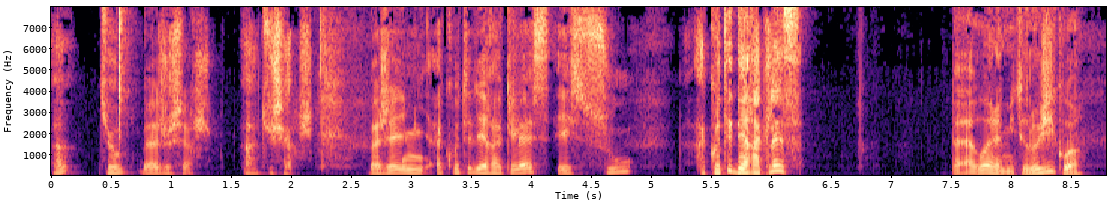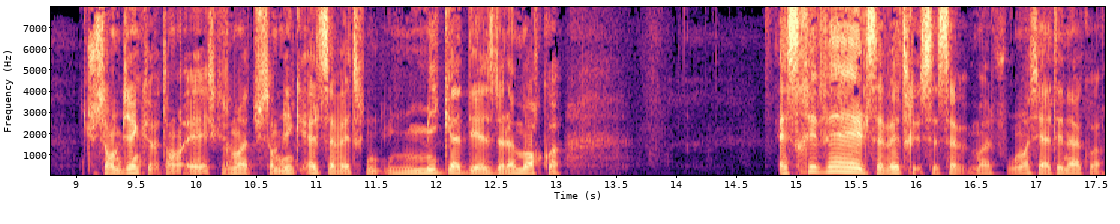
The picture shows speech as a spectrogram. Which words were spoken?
Hein? Thio? Bah, je cherche. Ah, tu cherches. Bah, j'avais mis à côté d'Héraclès et sous. À côté d'Héraclès? Bah ouais, la mythologie quoi. Tu sens bien que. Attends, eh, excuse-moi, tu sens bien qu'elle, ça va être une, une méga déesse de la mort quoi. Elle se révèle, ça va être. ça- ça- pour moi, c'est Athéna quoi.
